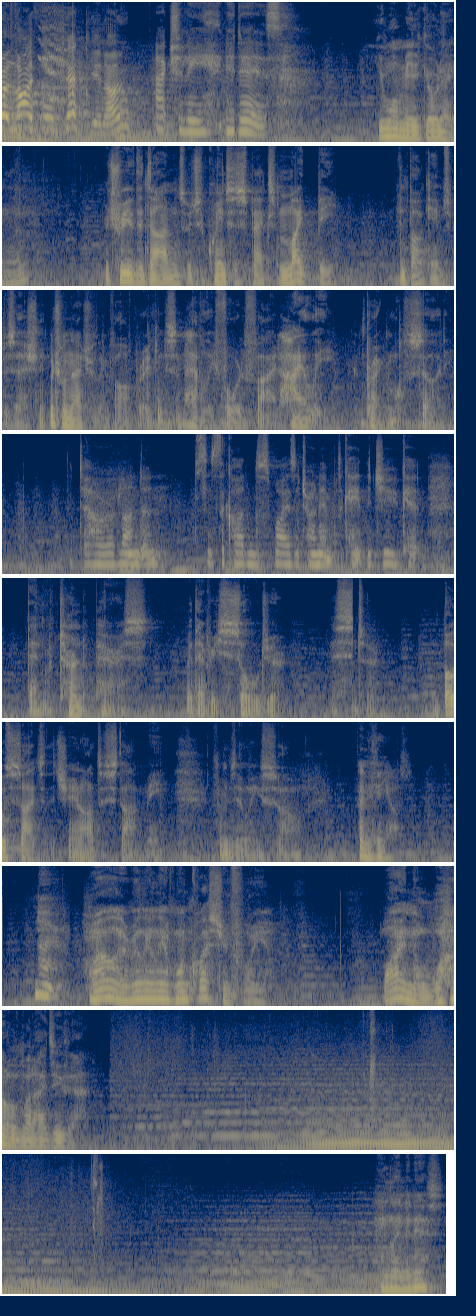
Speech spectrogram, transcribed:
horses. Not a matter of life or death, you know. Actually, it is. You want me to go to England, retrieve the diamonds which the Queen suspects might be in Buckingham's possession, which will naturally involve breaking into some heavily fortified, highly impregnable facility. The Tower of London. Since the Cardinal spies are trying to implicate the Duke, it. Then return to Paris with every soldier a center. Both sides of the channel to stop me from doing so. Anything else? No. Well, I really only have one question for you. Why in the world would I do that? England it is.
